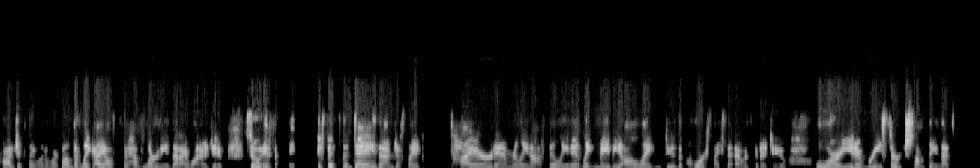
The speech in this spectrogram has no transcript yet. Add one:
projects i want to work on but like i also have learning that i want to do. So if if it's a day that i'm just like tired and i'm really not feeling it like maybe i'll like do the course i said i was going to do or you know research something that's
